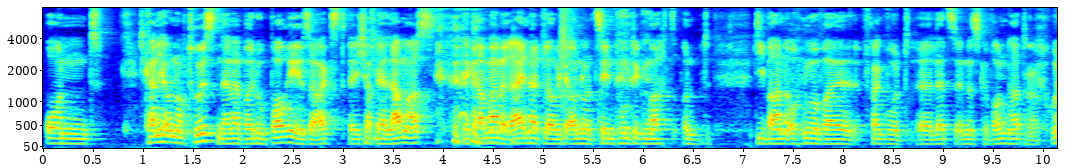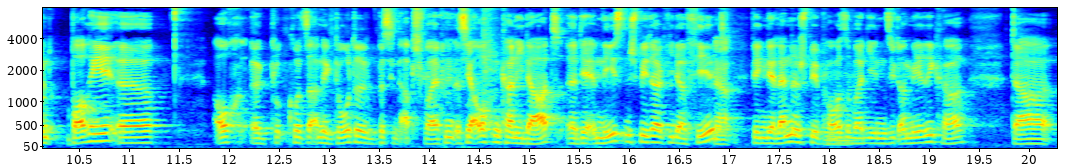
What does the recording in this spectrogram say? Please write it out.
Und ich kann dich auch noch trösten, Lennart, weil du Borre sagst. Ich habe ja Lammers, der kam dann rein, hat glaube ich auch nur zehn Punkte gemacht und die waren auch nur, weil Frankfurt äh, letzten Endes gewonnen hat. Ja. Und Borre, äh, auch äh, kurze Anekdote, ein bisschen abschweifen, ist ja auch ein Kandidat, äh, der im nächsten Spieltag wieder fehlt, ja. wegen der Länderspielpause, mhm. weil die in Südamerika da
